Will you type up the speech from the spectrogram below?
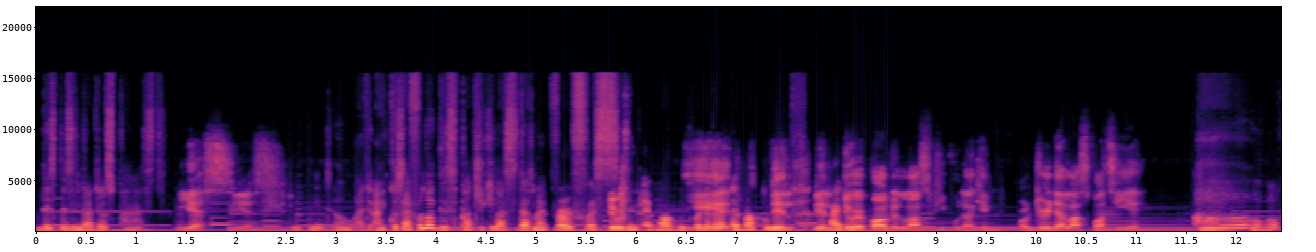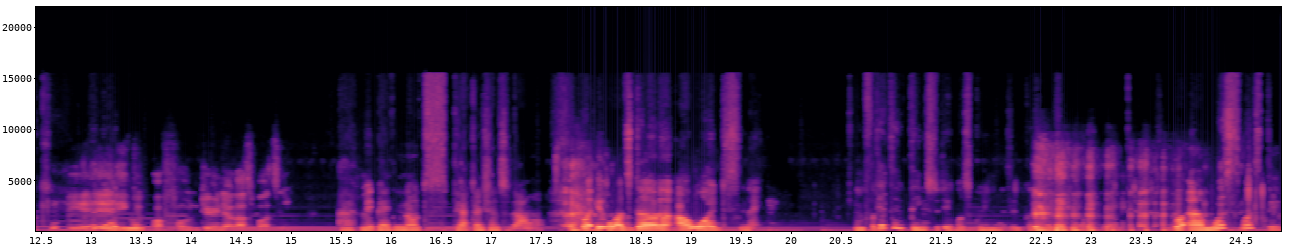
this season that just passed, Yes, yes. they did. Oh, I because I, followed this particular. se- That's my very first They season ever of Big Brother Yeah, that I ever followed. They, they, I they were part of the last people that came or during their last party, yeah. Oh, okay. Yeah, Maybe I they didn't- could perform during their last party. Ah, maybe I did not pay attention to that one. but it was the awards night. I'm forgetting things today. What's going on? Is it because I don't know what's? But um, what's what's the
